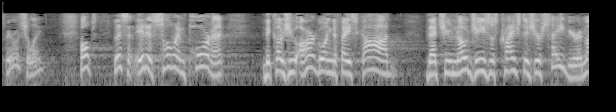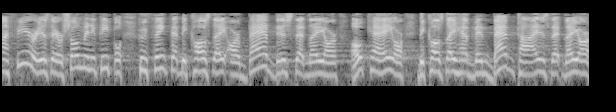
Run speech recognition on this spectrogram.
spiritually. Folks, listen, it is so important because you are going to face God that you know Jesus Christ is your Savior. And my fear is there are so many people who think that because they are Baptists that they are okay, or because they have been baptized that they are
